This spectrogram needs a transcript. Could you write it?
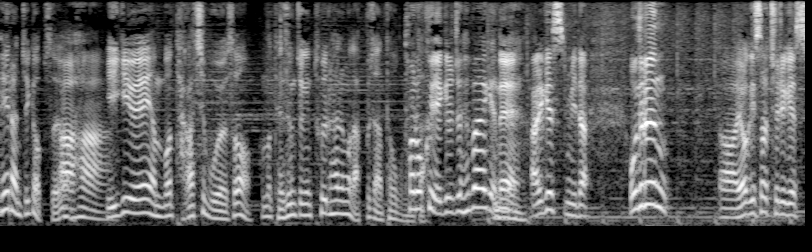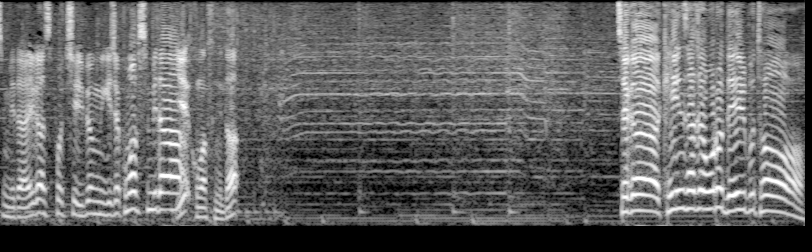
회의를 한 적이 없어요. 아하. 이 기회에 한번 다 같이 모여서 한번 대승적인 토의를 하는 건 나쁘지 않다고 봅니다. 터놓고 얘기를 좀 해봐야겠네. 네. 알겠습니다. 오늘은 어, 여기서 줄이겠습니다. 일간 스포츠 일병민 기자 고맙습니다. 예, 고맙습니다. 제가 개인 사정으로 내일부터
